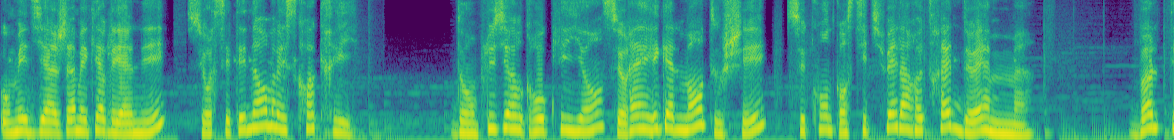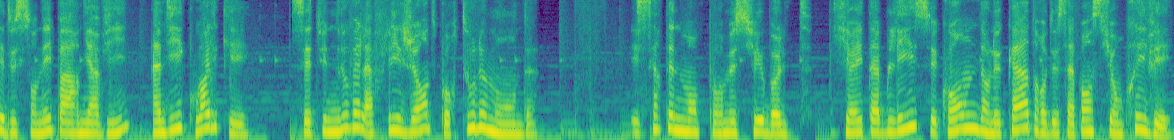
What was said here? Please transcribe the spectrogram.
aux médias jamaïcains sur cette énorme escroquerie dont plusieurs gros clients seraient également touchés, ce compte constituait la retraite de M. Bolt et de son épargne à vie, indique Walke. C'est une nouvelle affligeante pour tout le monde. Et certainement pour Monsieur Bolt, qui a établi ce compte dans le cadre de sa pension privée.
